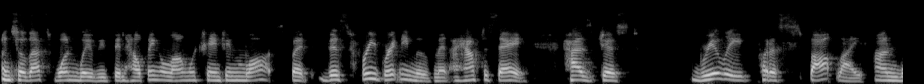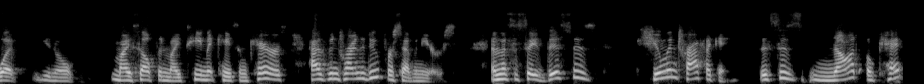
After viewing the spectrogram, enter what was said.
And so that's one way we've been helping along with changing laws. But this Free Britney movement, I have to say, has just really put a spotlight on what, you know, myself and my team at Kasem Cares has been trying to do for seven years. And that's to say, this is human trafficking. This is not okay.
